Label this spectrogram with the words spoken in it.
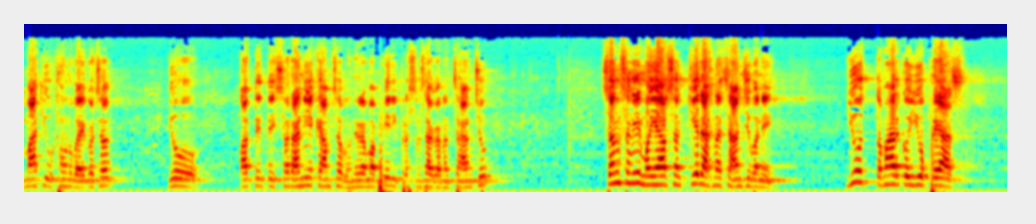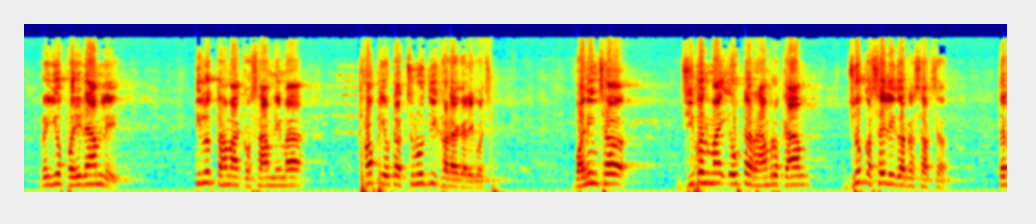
माथि उठाउनु भएको छ। यो अत्यन्तै सराहनीय काम छ भनेर म फेरि प्रशंसा गर्न चाहन्छु। सँगसँगै म यहाँहरूसँग के राख्न चाहन्छु भने यो तपाईँहरूको यो प्रयास र यो परिणामले तिलोत्तमाको सामनेमा थप एउटा चुनौती खडा गरेको छ। भनिन्छ जीवनमा एउटा राम्रो काम जो कसैले गर्न सक्छ तर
